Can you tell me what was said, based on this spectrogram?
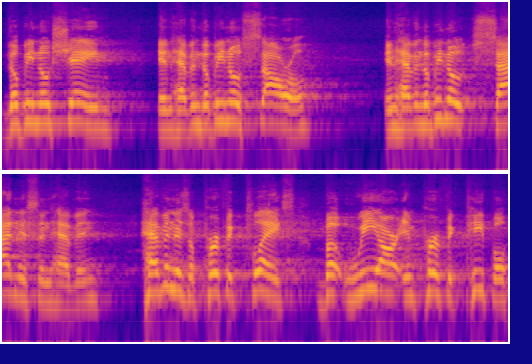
There'll be no shame in heaven. There'll be no sorrow in heaven. There'll be no sadness in heaven. Heaven is a perfect place, but we are imperfect people.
